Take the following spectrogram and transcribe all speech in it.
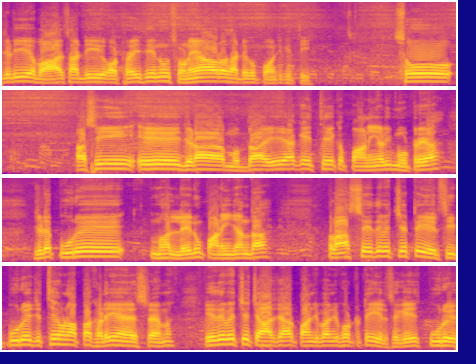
ਜਿਹੜੀ ਆਵਾਜ਼ ਸਾਡੀ ਉੱਠ ਰਹੀ ਸੀ, ਇਹਨੂੰ ਸੁਣਿਆ ਔਰ ਸਾਡੇ ਕੋਲ ਪਹੁੰਚ ਕੀਤੀ। ਸੋ ਅਸੀਂ ਇਹ ਜਿਹੜਾ ਮੁੱਦਾ ਇਹ ਆ ਕਿ ਇੱਥੇ ਇੱਕ ਪਾਣੀ ਵਾਲੀ ਮੋਟਰ ਆ, ਜਿਹੜੇ ਪੂਰੇ ਮਹੱਲੇ ਨੂੰ ਪਾਣੀ ਜਾਂਦਾ ਪਲੱਸ ਇਹਦੇ ਵਿੱਚ ਢੇਰ ਸੀ, ਪੂਰੇ ਜਿੱਥੇ ਹੁਣ ਆਪਾਂ ਖੜੇ ਆ ਇਸ ਟਾਈਮ ਇਹਦੇ ਵਿੱਚ 4-4 5-5 ਫੁੱਟ ਢੇਰ ਸੀਗੇ ਪੂਰੇ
